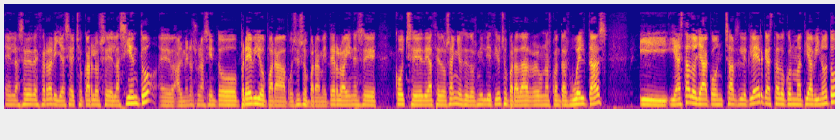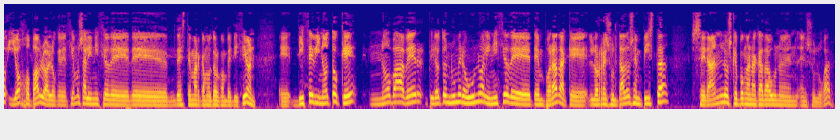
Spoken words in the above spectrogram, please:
en la sede de Ferrari ya se ha hecho Carlos el asiento, eh, al menos un asiento previo para, pues eso, para meterlo ahí en ese coche de hace dos años, de 2018, para dar unas cuantas vueltas. Y, ha estado ya con Charles Leclerc, ha estado con Matías Binotto y ojo Pablo a lo que decíamos al inicio de, de, este marca motor competición. Eh, dice Binotto que no va a haber piloto número uno al inicio de temporada, que los resultados en pista serán los que pongan a cada uno en, su lugar.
